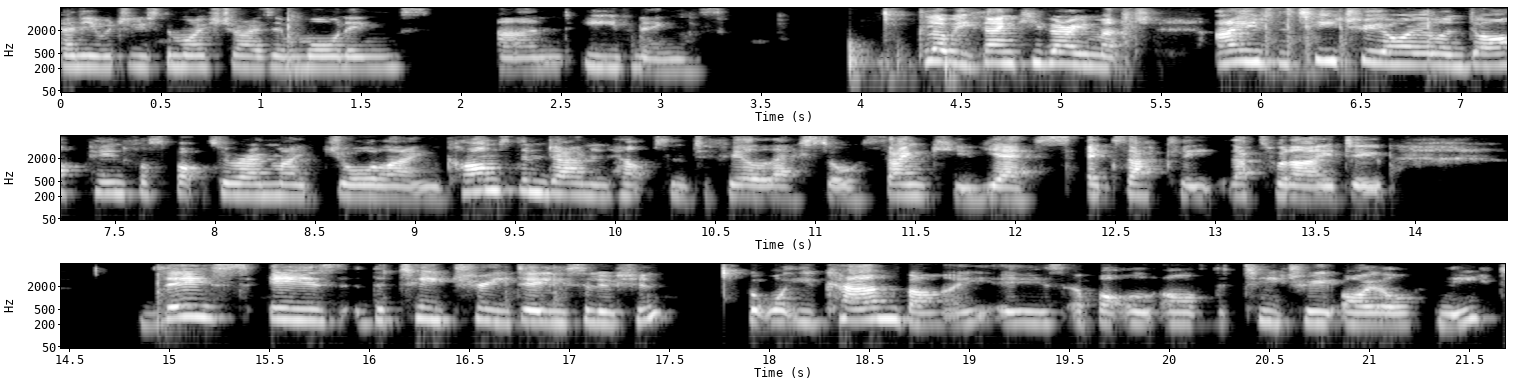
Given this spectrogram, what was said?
And you would use the moisturizer mornings and evenings. Chloe, thank you very much. I use the tea tree oil and dark painful spots around my jawline, calms them down and helps them to feel less sore. Thank you. Yes, exactly. That's what I do. This is the tea tree daily solution, but what you can buy is a bottle of the tea tree oil neat.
